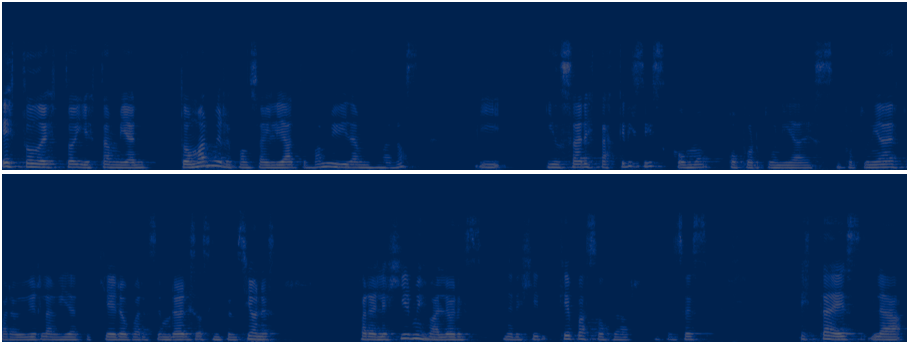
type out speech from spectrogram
es todo esto y es también tomar mi responsabilidad, tomar mi vida en mis manos y, usar estas crisis como oportunidades, oportunidades para vivir la vida que quiero, para sembrar esas intenciones, para elegir mis valores, elegir qué pasos dar. Entonces, esta es la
